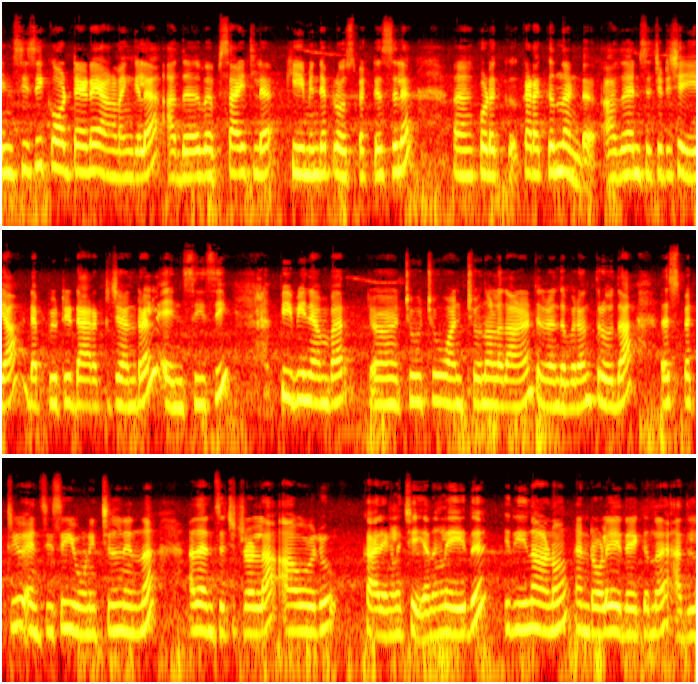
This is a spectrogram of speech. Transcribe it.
എൻ സി സി കോട്ടയുടെ ആണെങ്കിൽ അത് വെബ്സൈറ്റിൽ കീമിന്റെ പ്രോസ്പെക്ടസിൽ കൊടുക്ക് കിടക്കുന്നുണ്ട്. അതനുസരിച്ചിട്ട് ചെയ്യുക deputy director general N C C P B number two two one two എന്നുള്ളതാണ് Thiruvananthapuram through the respective N C C യൂണിറ്റിൽ നിന്ന് അതനുസരിച്ചിട്ടുള്ള ആ ഒരു കാര്യങ്ങൾ ചെയ്യുക. നിങ്ങൾ ഏത് ഇതിൽ നിന്നാണോ എൻറോൾ ചെയ്തേക്കുന്നത് അതിൽ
